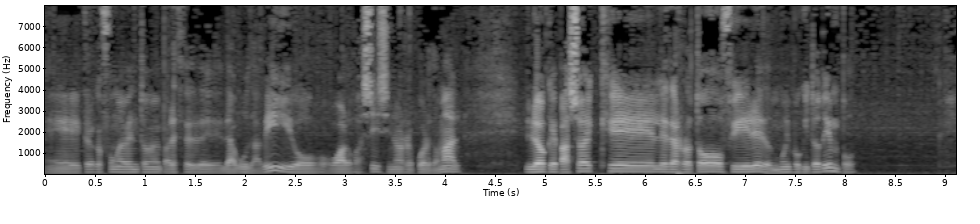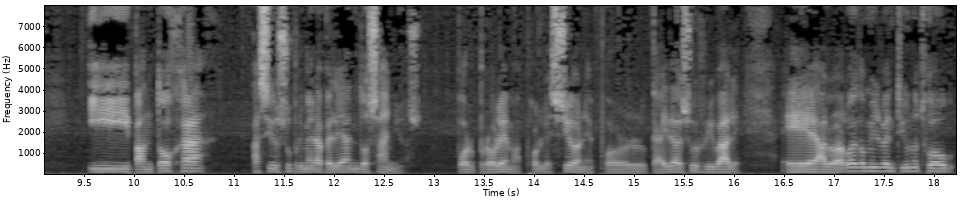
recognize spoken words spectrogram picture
Eh, creo que fue un evento, me parece, de, Abu Dhabi o, algo así, si no recuerdo mal. Lo que pasó es que le derrotó Figueiredo en muy poquito tiempo. Y Pantoja ha sido su primera pelea en dos años. Por problemas, por lesiones, por caída de sus rivales. Eh, a lo largo de 2021 estuvo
